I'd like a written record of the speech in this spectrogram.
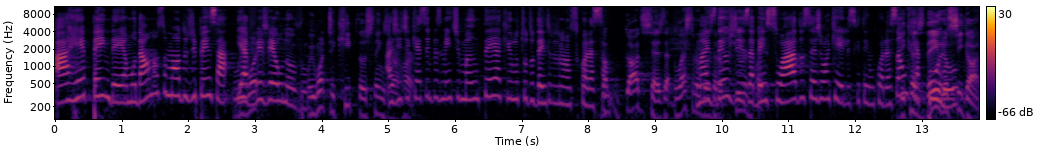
a arrepender, a mudar o nosso modo de pensar e We a want- viver o novo. We want to keep those things in A our gente quer simplesmente manter aquilo tudo dentro do nosso coração. But God says that blessed are Mas those that are Deus diz: abençoados sejam aqueles que têm um coração que é because they will puro. see God.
